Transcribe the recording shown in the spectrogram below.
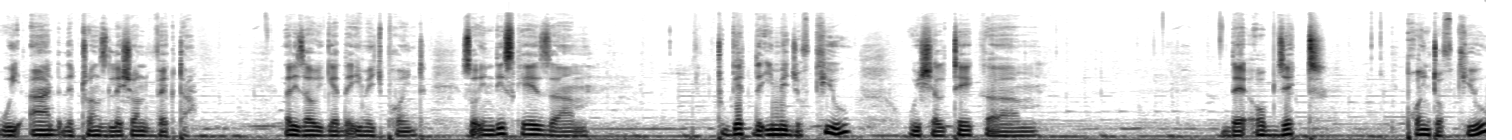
we add the translation vector. That is how we get the image point. So in this case um, to get the image of q we shall take um, the object point of q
